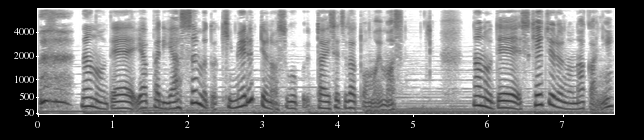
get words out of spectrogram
なのでやっぱり休むと決めるっていうのはすごく大切だと思います。なのでスケジュールの中に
